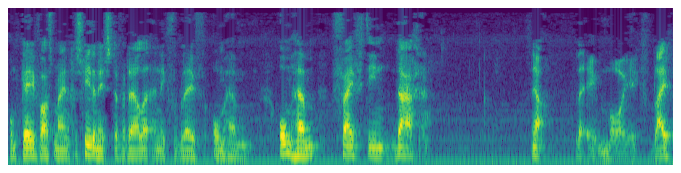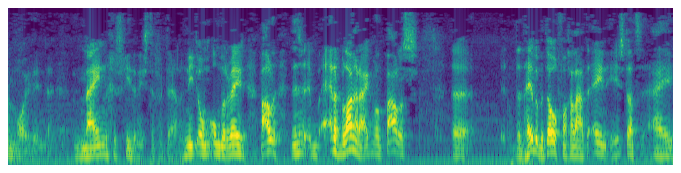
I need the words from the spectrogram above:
om Kefas mijn geschiedenis te vertellen, en ik verbleef om hem, om hem vijftien dagen. Ja, mooi, ik blijf hem mooi vinden. Mijn geschiedenis te vertellen. Niet om onderwezen. Paulus, dat is erg belangrijk, want Paulus, uh, dat hele betoog van Galaten 1 is dat hij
